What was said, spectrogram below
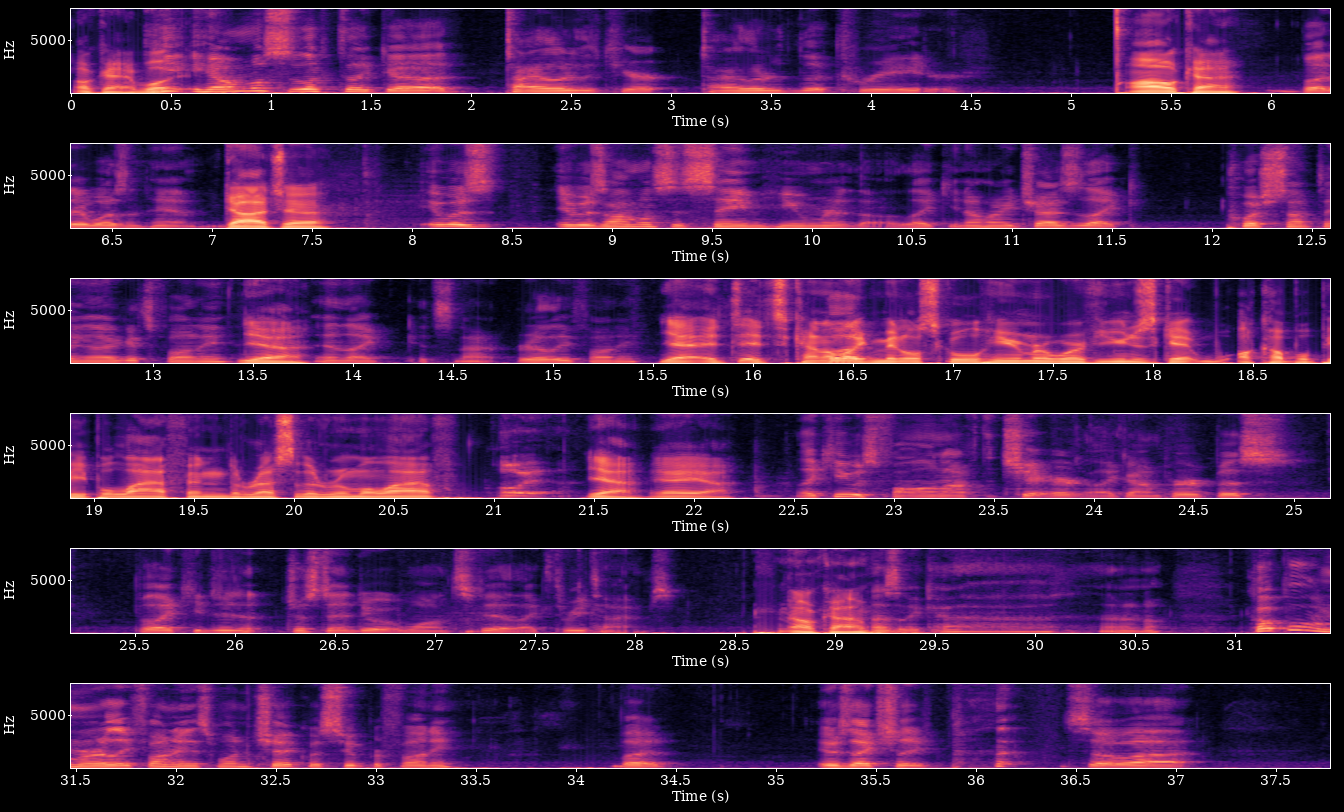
Okay. What? he, he almost looked like uh, Tyler the Cure, Tyler the Creator, oh, okay. but it wasn't him. Gotcha. It was it was almost the same humor though. Like you know how he tries to like push something like it's funny, Yeah. and like it's not really funny. Yeah. It's it's kind of But- like middle school humor where if you can just get a couple people laughing, the rest of the room will laugh. Oh yeah. Yeah. Yeah. Yeah. Like he was falling off the chair like on purpose, but like he didn't just didn't do it once. He did it like three times. Okay. I was like, ah, I don't know. A couple of them were really funny. This one chick was super funny, but it was actually so. uh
